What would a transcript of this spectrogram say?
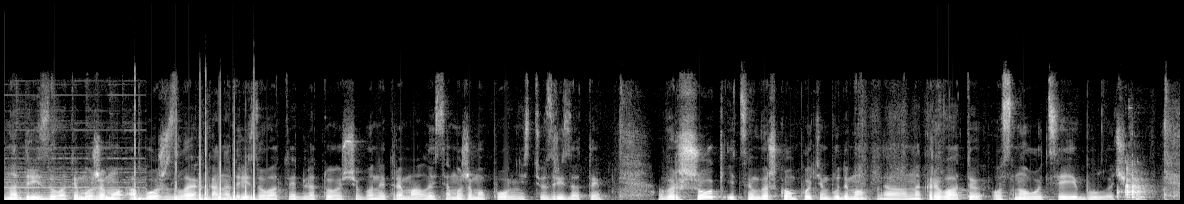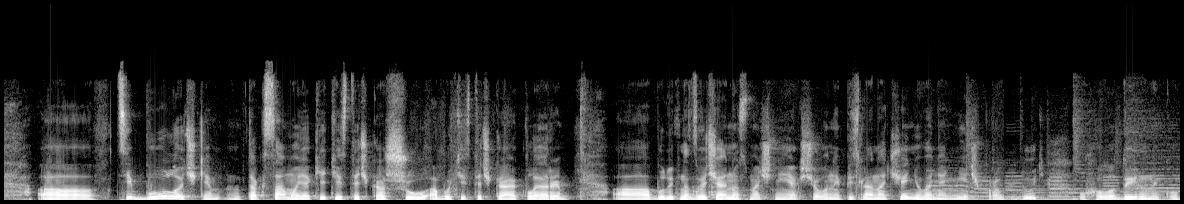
надрізувати. Можемо або ж злегка надрізувати для того, щоб вони трималися. Можемо повністю зрізати вершок і цим вершком потім будемо е, накривати основу цієї булочки. Ці булочки, так само як і тістечка шу або тістечка еклери, будуть надзвичайно смачні, якщо вони після начинювання ніч проведуть у холодильнику.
